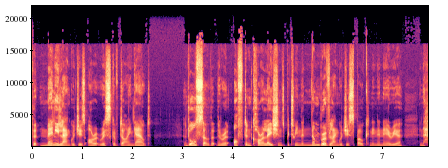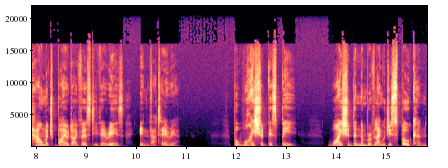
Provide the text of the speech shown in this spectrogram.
that many languages are at risk of dying out, and also that there are often correlations between the number of languages spoken in an area and how much biodiversity there is in that area. But why should this be? Why should the number of languages spoken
